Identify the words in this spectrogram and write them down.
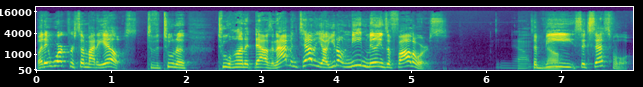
But it worked for somebody else to the tune of two hundred thousand. I've been telling y'all, you don't need millions of followers No. to be successful.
